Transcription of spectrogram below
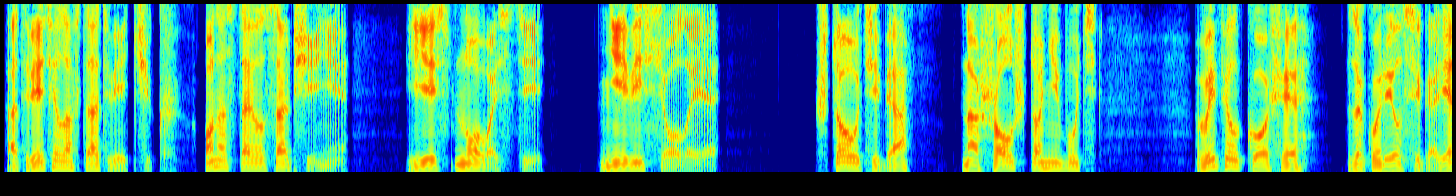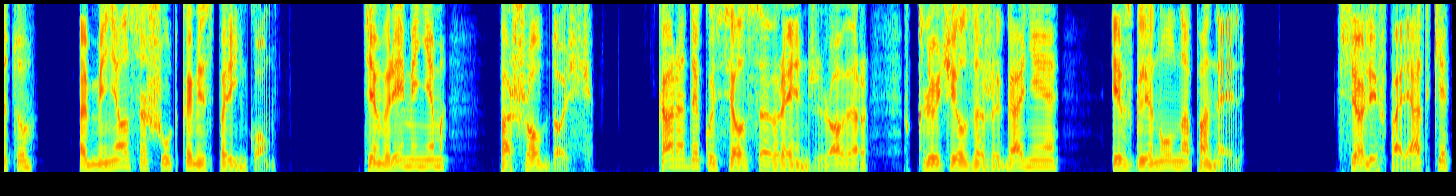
Ответил автоответчик. Он оставил сообщение. «Есть новости. Невеселые». «Что у тебя?» нашел что-нибудь, выпил кофе, закурил сигарету, обменялся шутками с пареньком. Тем временем пошел дождь. Карадек уселся в рейндж-ровер, включил зажигание и взглянул на панель. Все ли в порядке?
